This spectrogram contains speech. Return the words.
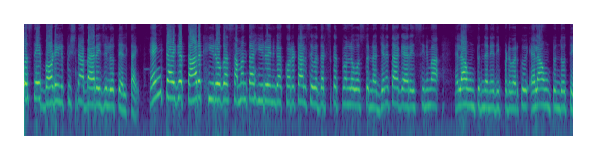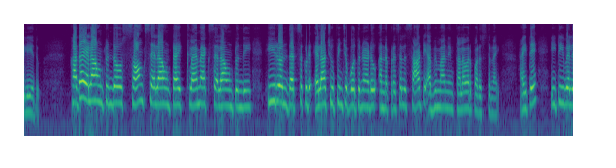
వస్తే బాడీలు కృష్ణా బ్యారేజీలో తేల్తాయి. యంగ్ టైగర్ తారక్ హీరోగా సమంత హీరోయిన్గా కొరటాల శివ దర్శకత్వంలో వస్తున్న జనతా గ్యారేజ్ సినిమా ఎలా ఉంటుందనేది ఇప్పటి వరకు ఎలా ఉంటుందో తెలియదు. కథ ఎలా ఉంటుందో సాంగ్స్ ఎలా ఉంటాయి క్లైమాక్స్ ఎలా ఉంటుంది హీరోయిన్ దర్శకుడు ఎలా చూపించబోతున్నాడు అన్న ప్రశ్నలు సాటి అభిమానిని కలవరపరుస్తున్నాయి. అయితే ఇటీవల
